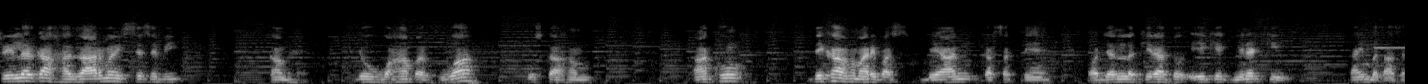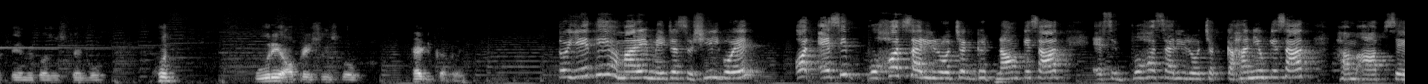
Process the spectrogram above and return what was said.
ट्रेलर का हजारवा हिस्से से भी कम है। जो वहाँ पर हुआ, उसका हम आँखों, देखा हमारे पास बयान कर सकते हैं। और जनरल अखीरा तो एक एक मिनट की टाइम बता सकते हैं बिकॉज़ उस टाइम वो खुद पूरे ऑपरेशंस को हेड कर रहे हैं। तो ये थी हमारे मेजर सुशील गोयल। और ऐसी बहुत सारी रोचक घटनाओं के साथ, ऐसे बहुत सारी रोचक कहानियों के साथ हम आपसे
